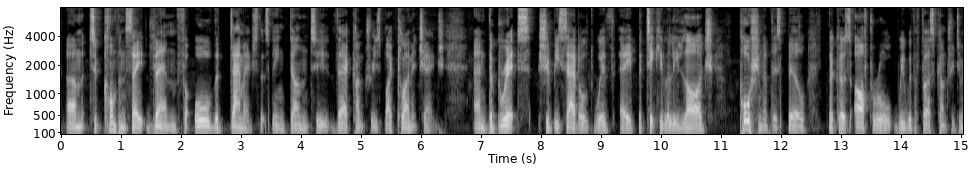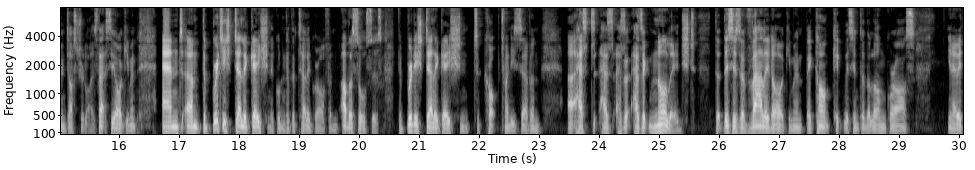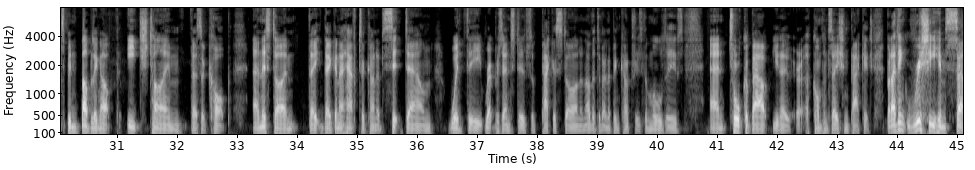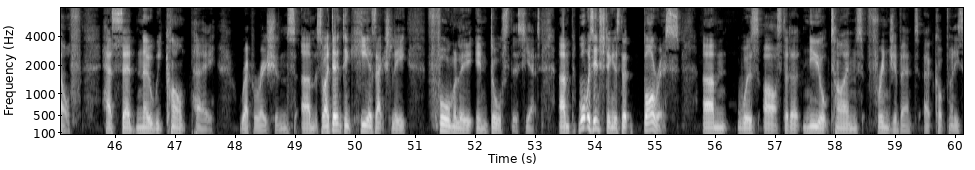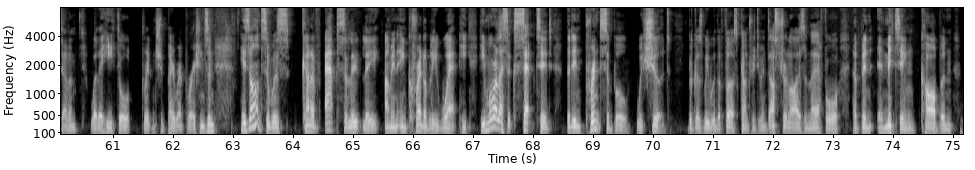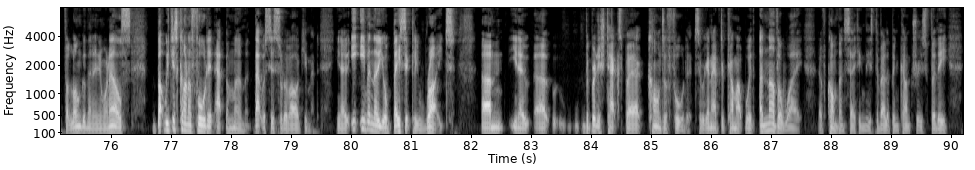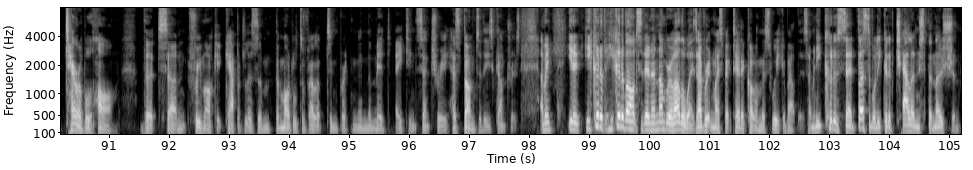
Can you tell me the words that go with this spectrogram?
um, to compensate them for all the damage that's being done to their countries by climate change. And the Brits should be saddled with a particularly large portion of this bill because, after all, we were the first country to industrialize. That's the argument. And um, the British delegation, according to the Telegraph and other sources, the British delegation to COP27 uh, has, has, has, has acknowledged that this is a valid argument. They can't kick this into the long grass you know, it's been bubbling up each time there's a cop, and this time they they're going to have to kind of sit down with the representatives of Pakistan and other developing countries, the Maldives, and talk about you know a compensation package. But I think Rishi himself has said no, we can't pay reparations. Um, so I don't think he has actually formally endorsed this yet. Um, what was interesting is that Boris um, was asked at a New York Times fringe event at COP27 whether he thought Britain should pay reparations, and his answer was kind of absolutely, I mean, incredibly wet. He he more or less accepted that in principle we should because we were the first country to industrialize and therefore have been emitting carbon for longer than anyone else. But we just can't afford it at the moment. That was his sort of argument. You know, e- even though you're basically right, um, you know, uh, the British taxpayer can't afford it. So we're going to have to come up with another way of compensating these developing countries for the terrible harm that um, free market capitalism, the model developed in Britain in the mid 18th century, has done to these countries. I mean, you know, he could have he could have answered in a number of other ways. I've written my Spectator column this week about this. I mean, he could have said, first of all, he could have challenged the notion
